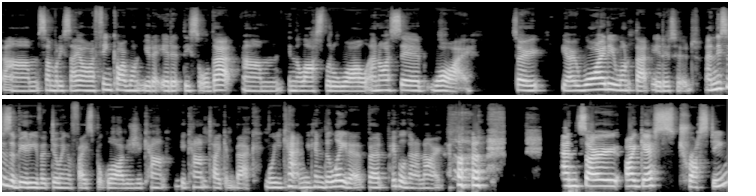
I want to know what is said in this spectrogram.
um, somebody say, "Oh, I think I want you to edit this or that um, in the last little while," and I said, "Why?" So you know, why do you want that edited? And this is the beauty of it doing a Facebook Live is you can't you can't take it back. Well, you can, you can delete it, but people are going to know. And so I guess trusting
